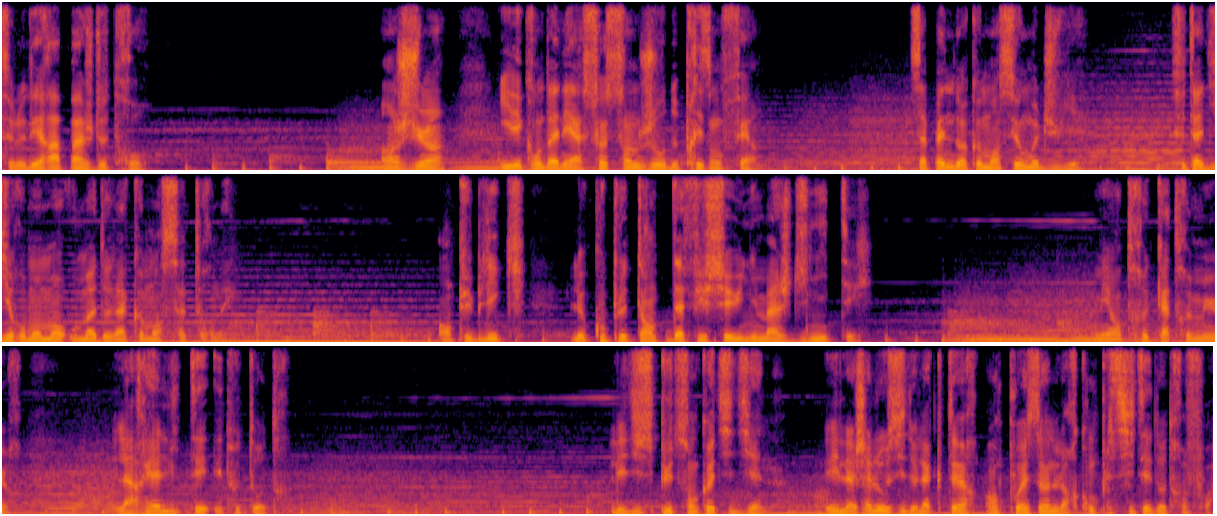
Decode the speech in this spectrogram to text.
C'est le dérapage de trop. En juin, il est condamné à 60 jours de prison ferme. Sa peine doit commencer au mois de juillet, c'est-à-dire au moment où Madonna commence sa tournée. En public, le couple tente d'afficher une image d'unité. Mais entre quatre murs, la réalité est tout autre. Les disputes sont quotidiennes et la jalousie de l'acteur empoisonne leur complicité d'autrefois.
